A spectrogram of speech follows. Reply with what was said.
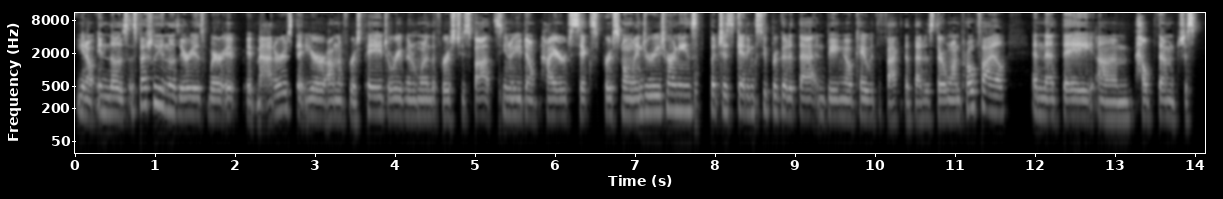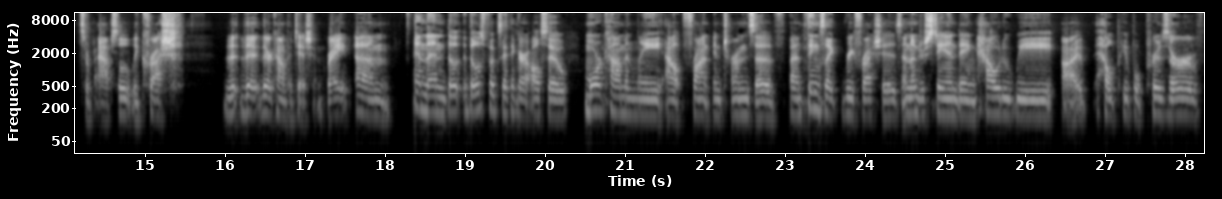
you know in those especially in those areas where it, it matters that you're on the first page or even one of the first two spots. You know you don't hire six personal injury attorneys but just getting super good at that and being okay with the fact that that is their one profile and that they um, help them just sort of absolutely crush the, the, their competition right? Um, and then th- those folks, I think, are also more commonly out front in terms of um, things like refreshes and understanding how do we uh, help people preserve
